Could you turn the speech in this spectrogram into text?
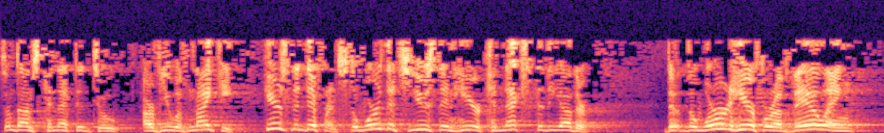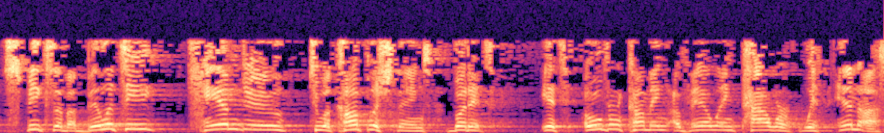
sometimes connected to our view of Nike. Here's the difference. The word that's used in here connects to the other. The, the word here for availing speaks of ability, can do, to accomplish things, but it's, it's overcoming, availing power within us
